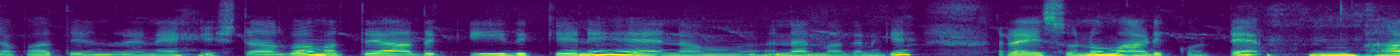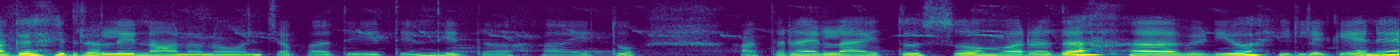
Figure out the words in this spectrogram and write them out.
ಚಪಾತಿ ಅಂದ್ರೇ ಇಷ್ಟ ಅಲ್ವಾ? ಮತ್ತು ಅದಕ್ಕೆ ಇದಕ್ಕೇ ನಮ್ಮ ನನ್ನ ಮಗನಿಗೆ ರೈಸನ್ನು ಮಾಡಿಕೊಟ್ಟೆ. ಹಾಗೆ ಇದರಲ್ಲಿ ನಾನು ಒಂದು ಚಪಾತಿ ತಿಂದಿದ್ದು. ಆಯಿತು. ಆ ಥರ ಎಲ್ಲ ಆಯಿತು. ಸೋಮವಾರದ ವಿಡಿಯೋ ಇಲ್ಲಿಗೇನೆ.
